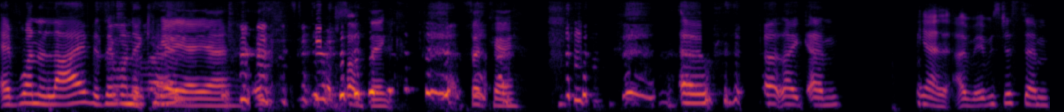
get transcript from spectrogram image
everyone alive. Is everyone okay?" Yeah, yeah, yeah. Something. It's okay. um, but like, um, yeah, it was just um,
